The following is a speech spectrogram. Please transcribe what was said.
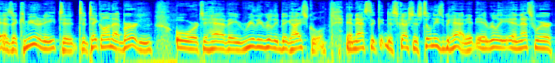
as a community, to, to take on that burden, or to have a really, really big high school. And that's the discussion that still needs to be had. It, it really, and that's where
